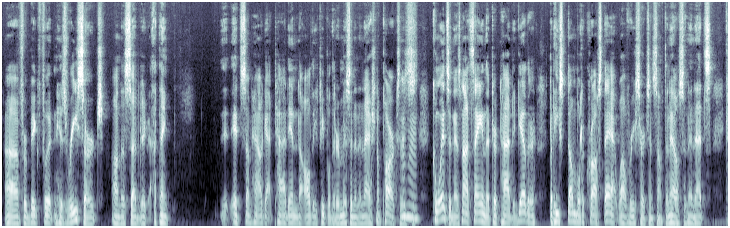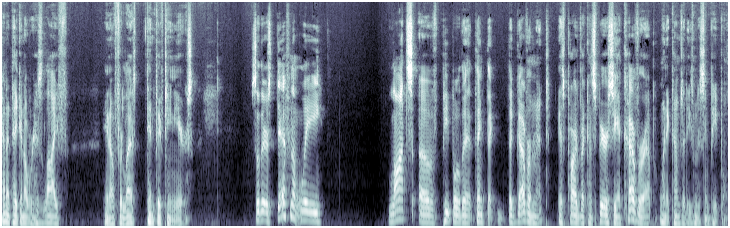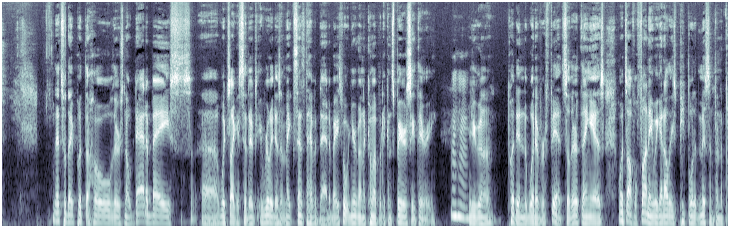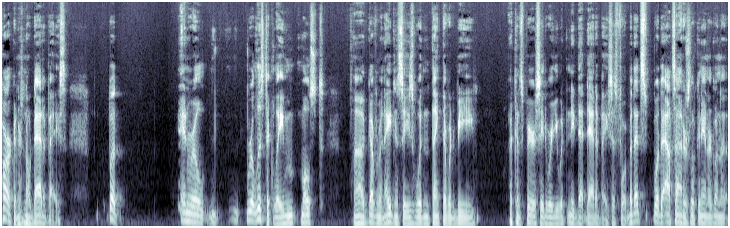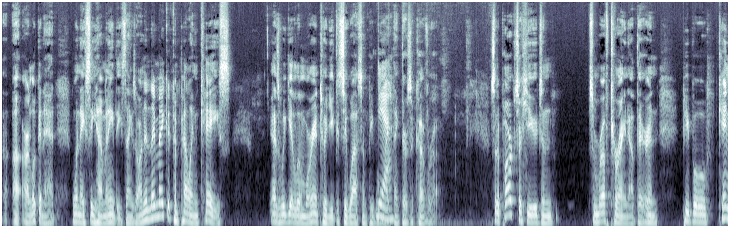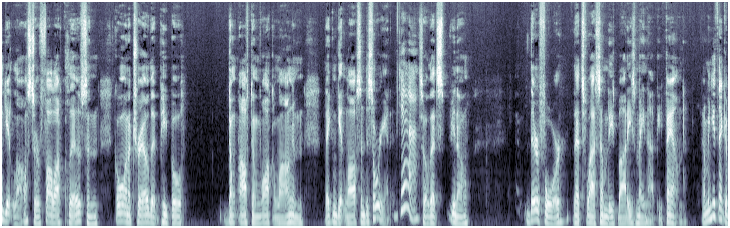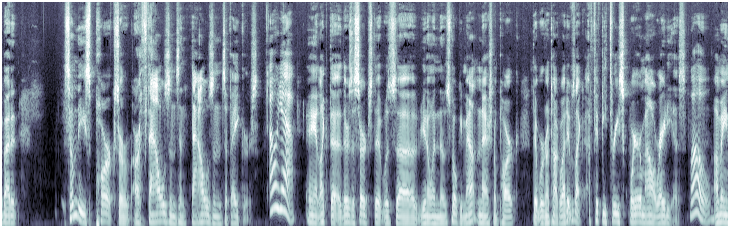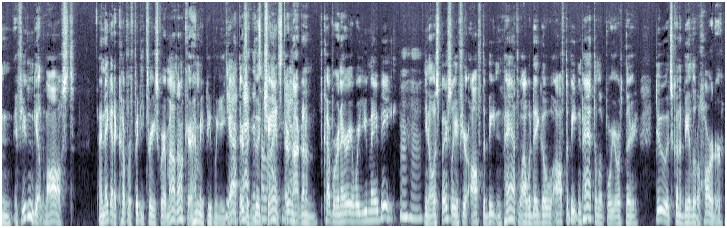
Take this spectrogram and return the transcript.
uh, for Bigfoot and his research on the subject, I think it, it somehow got tied into all these people that are missing in the national parks. And it's just coincidence, not saying that they're tied together, but he stumbled across that while researching something else. And then that's kind of taken over his life, you know, for the last 10, 15 years. So there's definitely lots of people that think that the government is part of a conspiracy and cover up when it comes to these missing people. That's where they put the whole there's no database, uh, which, like I said, it, it really doesn't make sense to have a database. But when you're going to come up with a conspiracy theory, you're going to put into whatever fits. So their thing is, well, awful funny. We got all these people that missing from the park and there's no database. But in real, realistically, most uh, government agencies wouldn't think there would be a conspiracy to where you would need that database just for. But that's what the outsiders looking in are going to uh, are looking at when they see how many of these things are, and then they make a compelling case. As we get a little more into it, you can see why some people Yeah. might think there's a cover up. So the parks are huge and some rough terrain out there, and people can get lost or fall off cliffs and go on a trail that people don't often walk along and they can get lost and disoriented. Yeah. So that's, you know, therefore, that's why some of these bodies may not be found. I mean, you think about it, some of these parks are, are thousands and thousands of acres. Oh yeah. And like the, there's a search that was, uh, you know, in the Smoky Mountain National Park that we're going to talk about. It was like a 53 square mile radius. Whoa. I mean, if you can get lost and they got to cover 53 square miles, I don't care how many people you Yeah, got, there's that- a good a lot, chance they're yeah. not going to cover an area where you may be. Mm-hmm. You know, especially if you're off the beaten path. Why would they go off the beaten path to look for you? Or if they do, it's going to be a little harder.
